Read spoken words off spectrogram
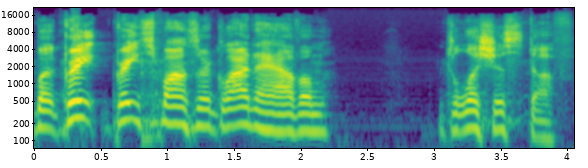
but great, great sponsor. Glad to have them. Delicious stuff.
